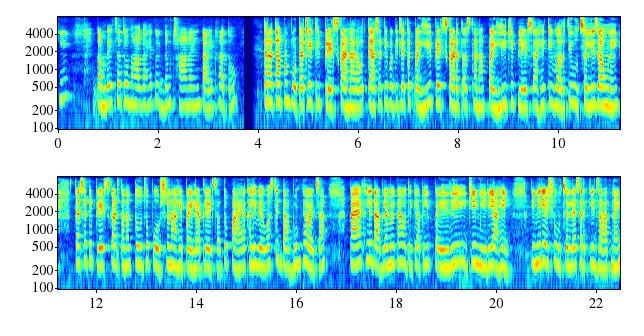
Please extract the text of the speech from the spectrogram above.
की कमरेचा जो भाग आहे तो एकदम छान आणि टाईट राहतो. तर आता आपण पोटाच्या येथील प्लेट्स काढणार आहोत. त्यासाठी बघितलं तर पहिली प्लेट्स काढत असताना पहिली जी प्लेट्स आहे ती वरती उचलली जाऊ नये. त्यासाठी प्लेट्स काढताना तो जो पोर्शन आहे पहिल्या प्लेटचा तो पायाखाली व्यवस्थित दाबून ठेवायचा. पायाखाली दाबल्यामुळे काय होतं की आपली पहिली जी मिरी आहे ती मिरी अशी उचलल्यासारखी जात नाही.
